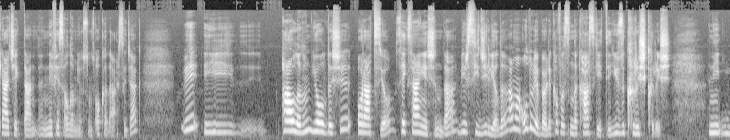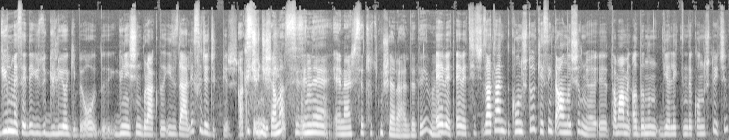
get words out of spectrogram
Gerçekten nefes alamıyorsunuz o kadar sıcak. Ve e, Paula'nın yoldaşı Orazio 80 yaşında bir Sicilyalı ama olur ya böyle kafasında kasketi, yüzü kırış kırış hani gülmese de yüzü gülüyor gibi o e, güneşin bıraktığı izlerle sıcacık bir Aksiymiş küçücük. ama sizinle enerjisi tutmuş herhalde değil mi? Evet evet hiç zaten konuştuğu kesinlikle anlaşılmıyor e, tamamen adanın diyalektinde konuştuğu için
